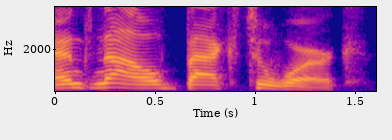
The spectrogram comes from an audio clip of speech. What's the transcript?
And now back to work.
